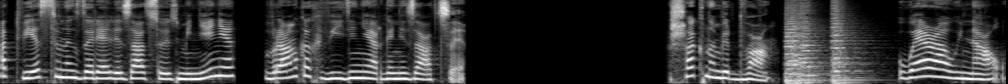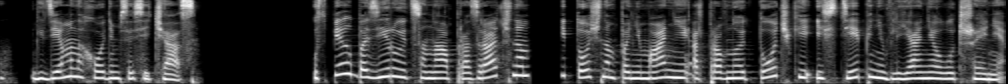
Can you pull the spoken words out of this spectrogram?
ответственных за реализацию изменения в рамках видения организации. Шаг номер два. Where are we now? Где мы находимся сейчас? Успех базируется на прозрачном и точном понимании отправной точки и степени влияния улучшения.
